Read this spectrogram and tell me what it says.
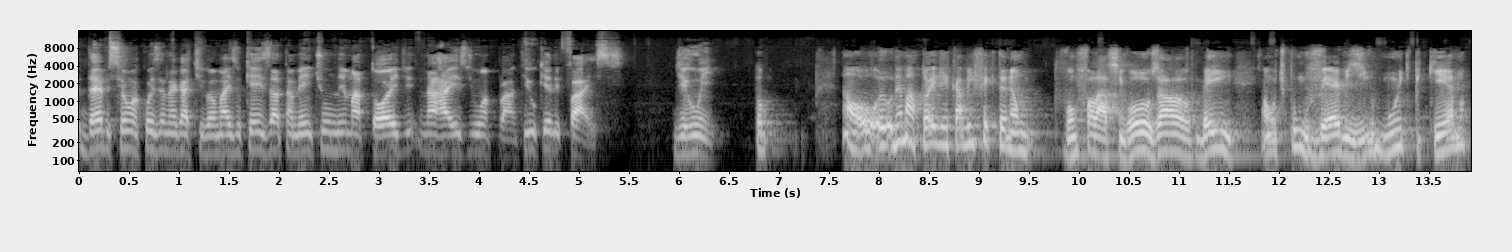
deve ser uma coisa negativa, mas o que é exatamente um nematóide na raiz de uma planta? E o que ele faz de ruim? Não, o, nematóide acaba infectando, é um, vamos falar assim, vou usar bem, é um tipo um vermezinho muito pequeno,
